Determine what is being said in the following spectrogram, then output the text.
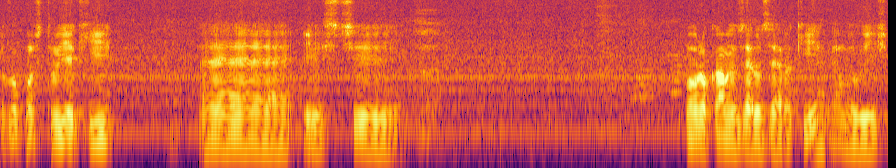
eu vou construir aqui é, este vou colocar meu 00 aqui, né, meu eixo,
